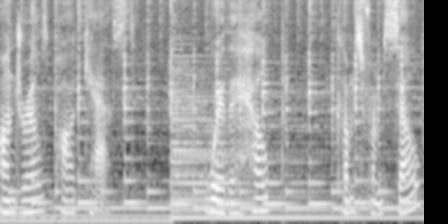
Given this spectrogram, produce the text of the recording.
Andrell's podcast, where the help comes from self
